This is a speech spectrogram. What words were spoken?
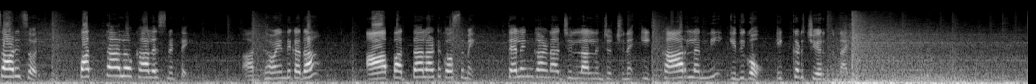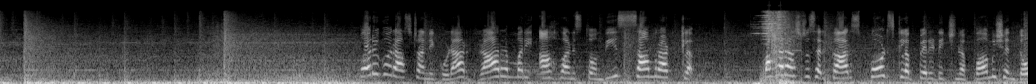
సారీ సారీ పత్తాలో కాలేసినట్టే. అర్థమైంది కదా? ఆ పత్తాలాట కోసమే తెలంగాణ జిల్లాల నుంచి వచ్చిన ఈ కార్లన్నీ ఇదిగో ఇక్కడ చేరుతున్నాయి. పొరుగు రాష్ట్రాన్ని కూడా రారమ్మని ఆహ్వానిస్తోంది Samrat club. Maharashtra sarkar sports club పేరిటిచ్చిన పర్మిషన్తో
